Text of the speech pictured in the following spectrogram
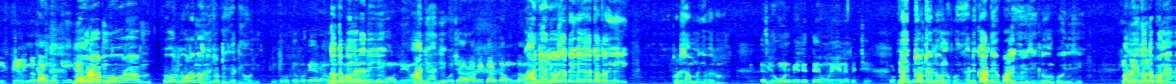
ਤੇ ਕਿਹੜੀ ਨਸਲ ਕੰਮ ਕੀ ਕਰਦੇ ਮੋਹਰਾ? ਮੋਹਰਾ ਹੋਰ ਮੋਹਰਾ ਨਸਲਾਂ ਝੋਟੀਆਂ ਸਾਡੀਆਂ ਉਹ ਜੀ। ਦੁੱਧ ਵਗੈਰਾ ਦੁੱਧ ਪਾਉਂਦੇ ਦਾ ਡੈਡੀ ਜੀ। ਹਾਂਜੀ ਹਾਂਜੀ। ਗੁਜ਼ਾਰਾ ਵੀ ਘਰ ਦਾ ਹੁੰਦਾ ਹਾਂਜੀ ਹਾਂਜੀ ਉਹ ਸਿਰ ਤੇ ਹੀ ਗੁਜ਼ਾਰਾ ਚੱਲਦਾ ਸੀਗਾ ਜੀ। ਤੁਹਾਡੇ ਸਾਹਮਣੇ ਹੀ ਫਿਰ ਹੁਣ। ਲੋਨ ਵੀ ਲਿੱਤੇ ਹੋਣੇ ਇਹਨਾਂ ਪਿੱਛੇ ਨਹੀਂ। ਝੋਟੇ ਲੋਨ ਕੋਈ ਨਹੀਂ ਸਾਡੀ ਘਰ ਦੀਆਂ ਪਾਲੀ ਹੋਈਆਂ ਸੀ ਲੋਨ ਕੋਈ ਨਹੀਂ ਸੀ। ਪਰ ਅਸੀਂ ਦੁੱਧ ਪਾਉਂਦੇ ਆ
